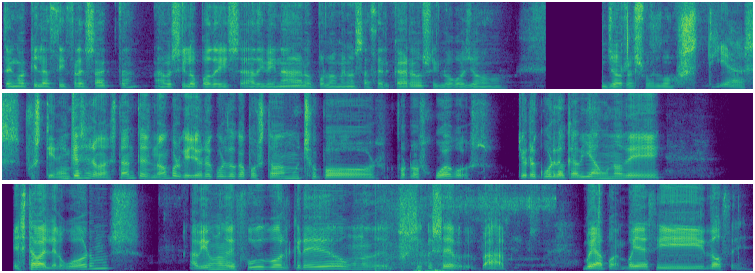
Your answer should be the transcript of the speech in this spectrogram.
Tengo aquí la cifra exacta, a ver si lo podéis adivinar o por lo menos acercaros y luego yo, yo resuelvo. Hostias, pues tienen que ser bastantes, ¿no? Porque yo recuerdo que apostaba mucho por, por los juegos. Yo recuerdo que había uno de... Estaba el del Worms, había uno de fútbol, creo, uno de... pues, yo qué sé, va, voy, a, voy a decir 12.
